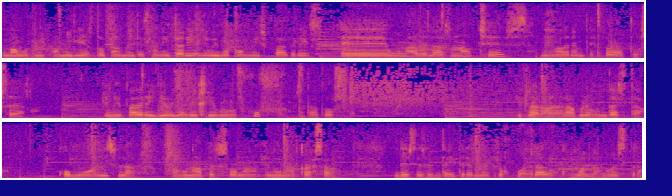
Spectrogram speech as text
Vamos, mi familia es totalmente sanitaria, yo vivo con mis padres. Eh, una de las noches mi madre empezó a toser y mi padre y yo ya dijimos, uff, esta tos. Y claro, ahora la pregunta está, ¿cómo aíslas a una persona en una casa de 63 metros cuadrados como es la nuestra,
